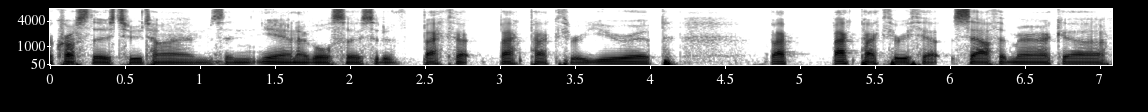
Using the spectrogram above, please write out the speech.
across those two times and yeah and I've also sort of back backpacked through Europe back backpacked through Th- South America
